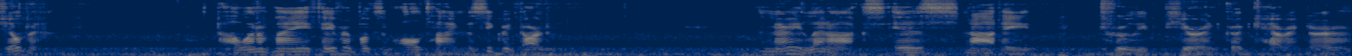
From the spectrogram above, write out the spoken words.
children uh, one of my favorite books of all time, The Secret Garden. Mary Lennox is not a truly pure and good character,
